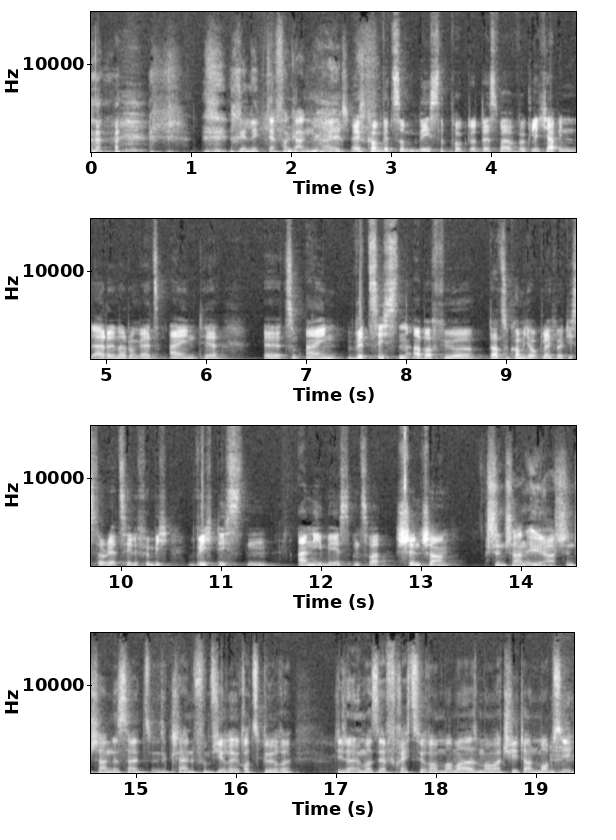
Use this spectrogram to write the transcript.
Relikt der Vergangenheit. Jetzt kommen wir zum nächsten Punkt und das war wirklich, ich habe ihn in Erinnerung als einen der äh, zum einen witzigsten, aber für, dazu komme ich auch gleich, weil ich die Story erzähle, für mich wichtigsten Animes und zwar Shin-Chan. Shinchan? Ja, Shinchan ist halt eine kleine fünfjährige Rotzgöre, die dann immer sehr frech zu ihrer Mama ist, Mama Cheetah und Mopsy.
